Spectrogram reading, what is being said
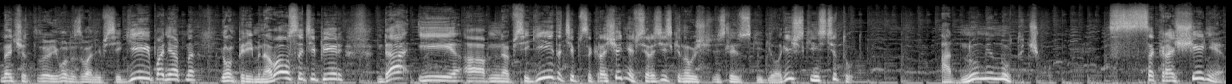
Значит, его называли «Все геи», понятно. И он переименовался теперь, да. И а, м, «Все геи» — это типа сокращение Всероссийский научно-исследовательский геологический институт. Одну минуточку. Сокращение,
